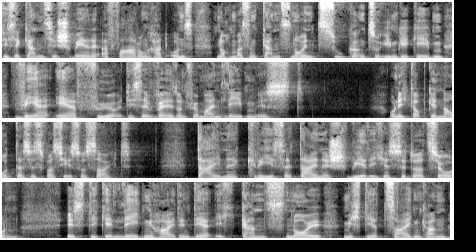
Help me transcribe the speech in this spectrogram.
Diese ganze schwere Erfahrung hat uns nochmals einen ganz neuen Zugang zu ihm gegeben, wer er für diese Welt und für mein Leben ist. Und ich glaube, genau das ist, was Jesus sagt. Deine Krise, deine schwierige Situation ist die Gelegenheit, in der ich ganz neu mich dir zeigen kann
